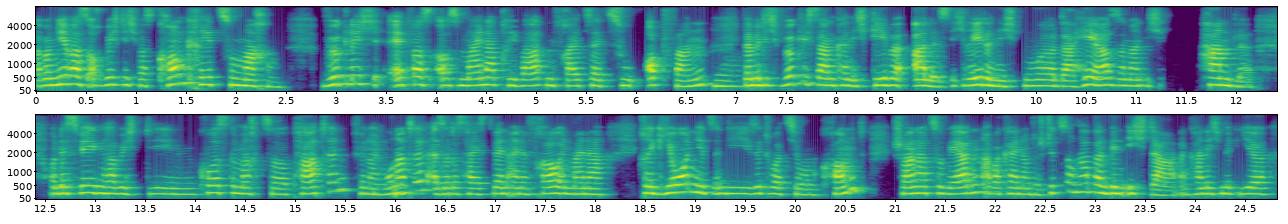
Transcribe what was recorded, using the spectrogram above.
Aber mir war es auch wichtig, was konkret zu machen, wirklich etwas aus meiner privaten Freizeit zu opfern, ja. damit ich wirklich sagen kann, ich gebe alles. Ich rede nicht nur daher, sondern ich handle. Und deswegen habe ich den Kurs gemacht zur Patin für neun Monate. Also das heißt, wenn eine Frau in meiner Region jetzt in die Situation kommt, schwanger zu werden, aber keine Unterstützung hat, dann bin ich da. Dann kann ich mit ihr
